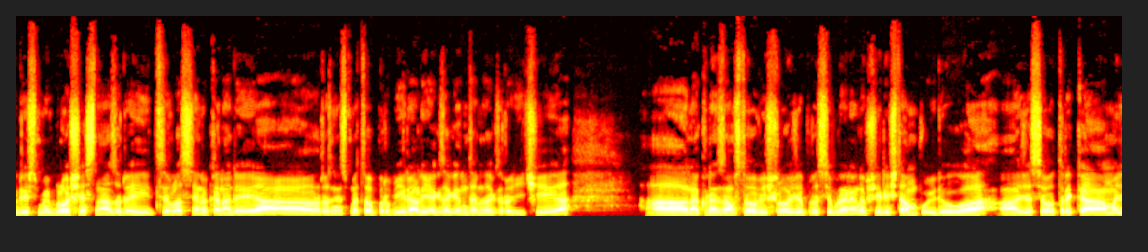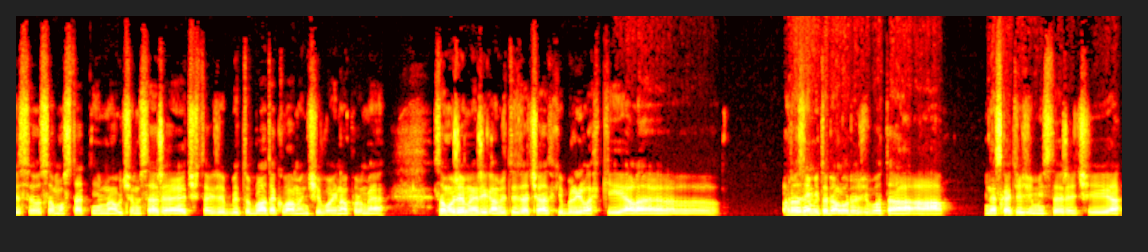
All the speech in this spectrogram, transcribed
když mi bylo 16, odejít vlastně do Kanady a, a hrozně jsme to probírali jak s agentem, tak s rodiči a, a nakonec nám z toho vyšlo, že prostě bude nejlepší, když tam půjdu a, a že se otrkám a že se o samostatním naučím se řeč, takže by to byla taková menší vojna pro mě. Samozřejmě neříkám, že ty začátky byly lehké, ale eh, hrozně mi to dalo do života a dneska těžím z té řeči a,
